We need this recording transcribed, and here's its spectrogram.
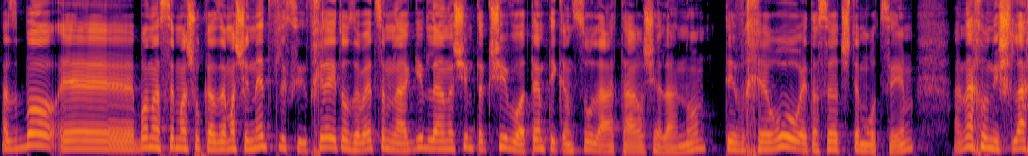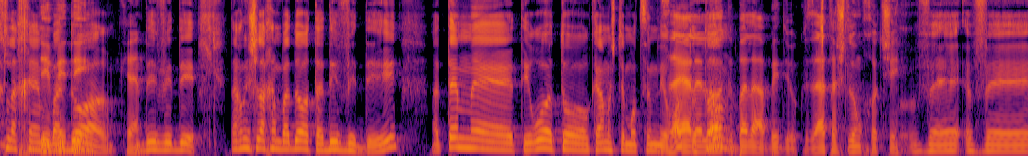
אז בוא, אה, בוא נעשה משהו כזה, מה שנטפליקס התחילה איתו זה בעצם להגיד לאנשים, תקשיבו, אתם תיכנסו לאתר שלנו, תבחרו את הסרט שאתם רוצים, אנחנו נשלח לכם DVD, בדואר, כן. DVD, אנחנו נשלח לכם בדואר את ה-DVD, אתם אה, תראו אותו כמה שאתם רוצים לראות זה היה אותו. ללא הגבלה, בדיוק. זה היה תשלום חודשי. ו- ו-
